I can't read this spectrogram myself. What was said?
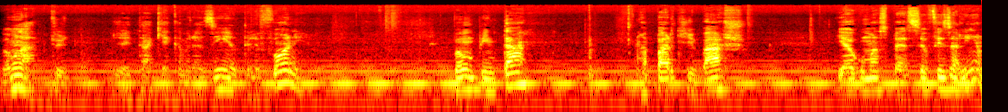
Vamos lá, deixa eu ajeitar aqui a câmerazinha, o telefone. Vamos pintar a parte de baixo e algumas peças. Eu fiz a linha,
